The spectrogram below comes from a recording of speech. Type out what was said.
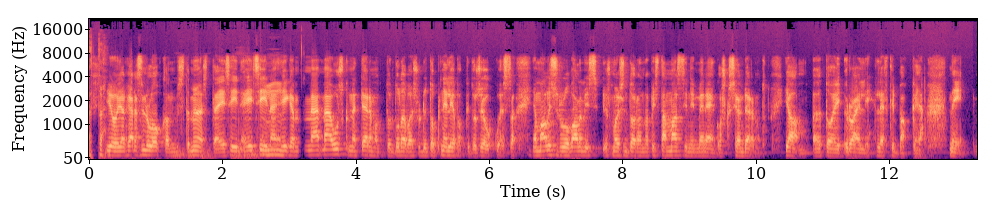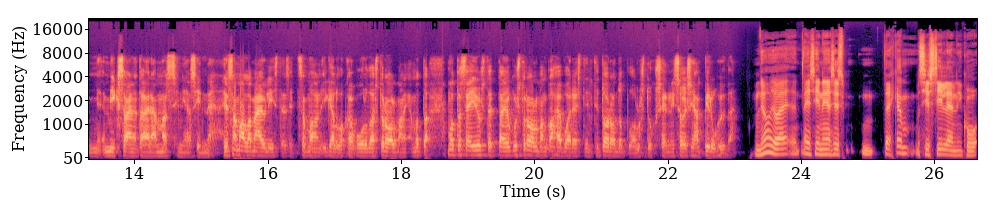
että... Joo, ja kärsinyt loukkaantumista myös, että ei siinä, ei siinä mm. eikä, mä, mä, uskon, että Dermott on tulevaisuuden top 4 pakki tuossa joukkueessa, ja mä olisin ollut valmis, jos mä olisin Toronto, pistää Massinin meneen, koska se on Dermott, ja toi Riley, leftin bakkeja, niin miksi aina tai enää Massinia sinne, ja samalla mä ylistän sitten samaan ikäluokkaan kuuluvaa Strollmania, mutta, mutta se just, että joku Strollman kahden vuoden stintti Toronton puolustukseen, niin se olisi ihan piru hyvä. Joo, joo, ei, ei siinä. Ja siis ehkä siis silleen niin kuin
